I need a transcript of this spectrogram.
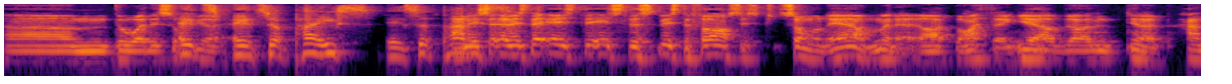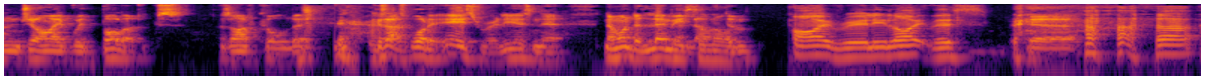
Um, the way this sort of, it's, you know, it's at pace. It's at pace, and it's, and it's, the, it's, the, it's the it's the fastest song on the album, isn't it? I, I think. Yeah, yeah. I, you know, hand jive with bollocks as I've called it, because that's what it is, really, isn't it? No wonder Lemmy that's loved them. I really like this. Yeah.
